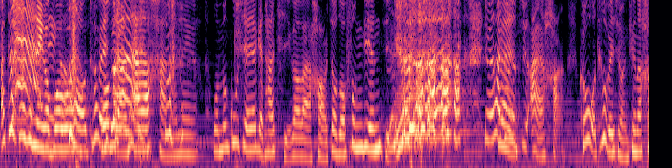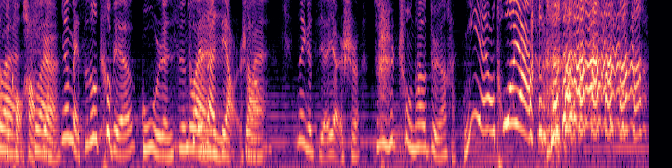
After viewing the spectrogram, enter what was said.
啊，对，就是那个波波后，我特别喜欢他的喊的 那个。我们姑且也给他起一个外号，叫做“疯癫姐”，因为 因为他真的巨爱喊。可是我特别喜欢听他喊的口号，是因为每次都特别鼓舞人心，特别在点儿上。对，那个姐也是，就是冲她的队员喊：“你也要脱呀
